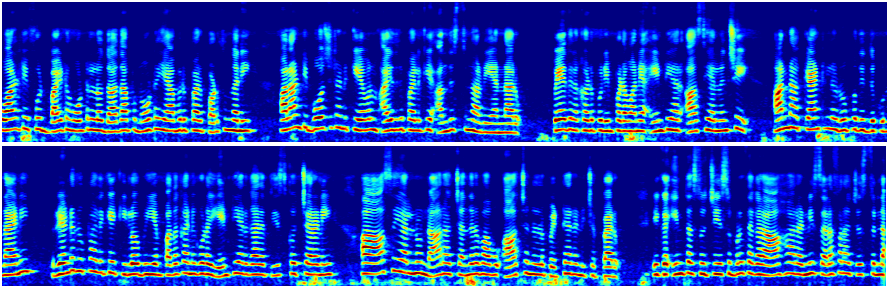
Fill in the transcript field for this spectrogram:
క్వాలిటీ ఫుడ్ బయట హోటల్లో దాదాపు నూట యాభై రూపాయలు పడుతుందని అలాంటి భోజనాన్ని కేవలం ఐదు రూపాయలకే అందిస్తున్నారని అన్నారు. పేదల కడుపు నింపడం అనే ఎన్టీఆర్ ఆశయాల నుంచి అన్న క్యాంటీన్లు రూపుదిద్దుకున్నాయని రెండు రూపాయలకే కిలో బియ్యం పథకాన్ని కూడా ఎన్టీఆర్ గారే తీసుకొచ్చారని ఆ ఆశయాలను నారా చంద్రబాబు ఆచరణలో పెట్టారని చెప్పారు. ఇక ఇంత శుచి శుభ్రత గల ఆహారాన్ని సరఫరా చేస్తున్న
